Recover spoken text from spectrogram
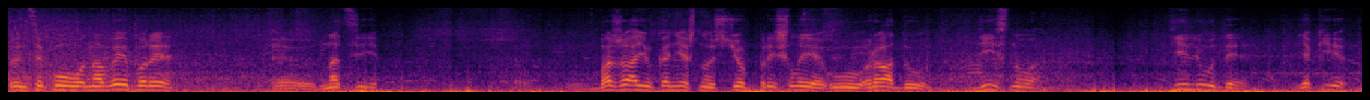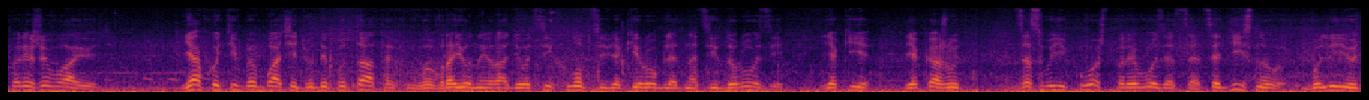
принципово на вибори е, на ці. Бажаю, звісно, щоб прийшли у раду дійсно ті люди, які переживають. Я б хотів би бачити у депутатах в районній раді оцих хлопців, які роблять на цій дорозі, які, як кажуть, за свої кошти перевозять це. Це дійсно боліють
